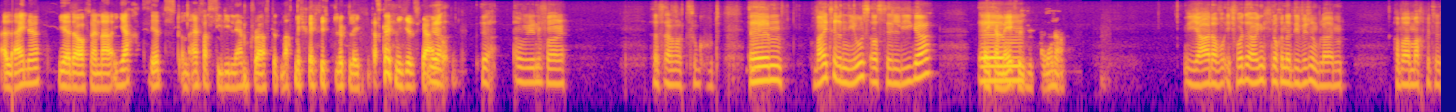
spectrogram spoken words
Alleine, wie er da auf seiner Yacht sitzt und einfach CD Lamb draftet, macht mich richtig glücklich. Das kann ich nicht jedes Jahr Ja. angucken. Ja, auf jeden Fall. Das ist einfach zu gut. Ähm, weitere News aus der Liga. Baker Ähm, Mayfield mit Corona. ja, da, ich wollte eigentlich noch in der Division bleiben. Aber mach bitte.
